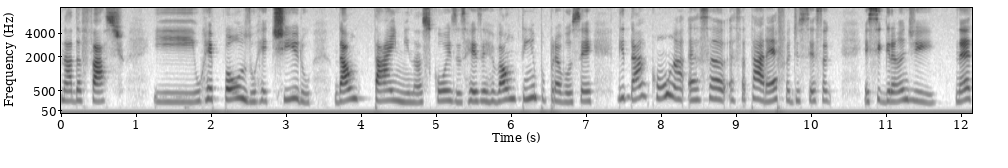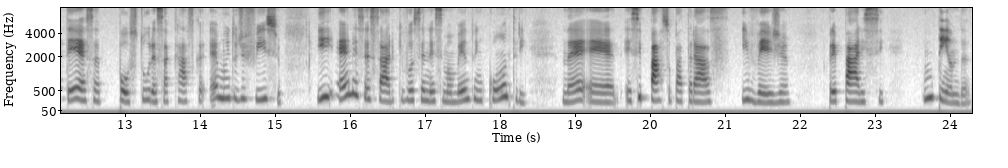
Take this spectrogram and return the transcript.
nada fácil. E o repouso, o retiro, dar um time nas coisas, reservar um tempo para você lidar com a, essa, essa tarefa de ser essa, esse grande, né, ter essa postura, essa casca, é muito difícil. E é necessário que você, nesse momento, encontre né, é, esse passo para trás e veja, prepare-se, entenda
